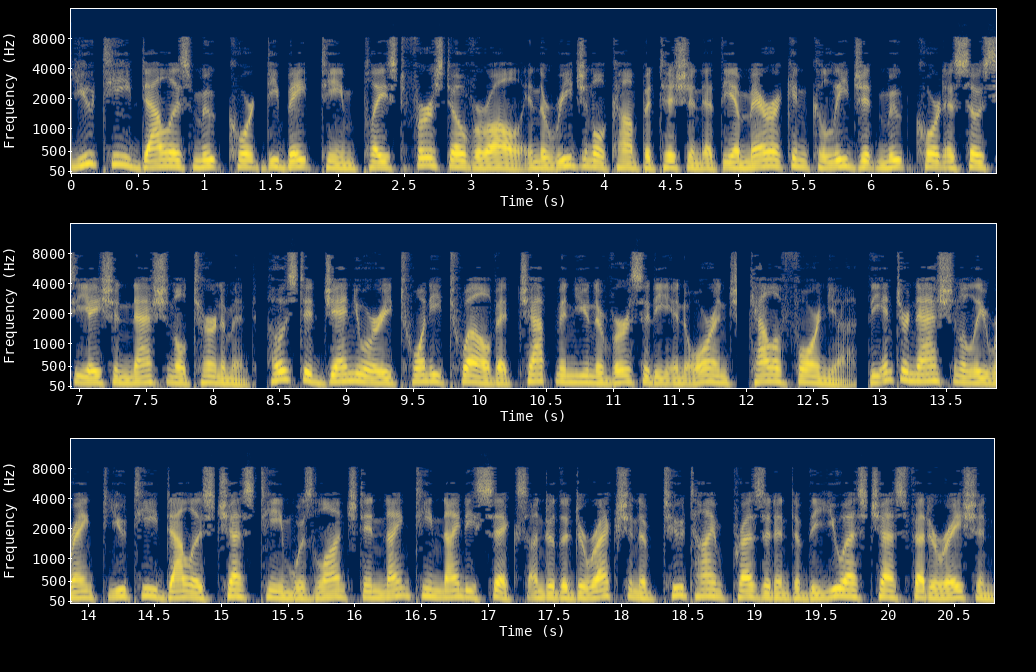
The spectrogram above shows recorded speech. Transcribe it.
UT Dallas Moot Court Debate Team placed first overall in the regional competition at the American Collegiate Moot Court Association National Tournament, hosted January 2012 at Chapman University in Orange, California. The internationally ranked UT Dallas chess team was launched in 1996 under the direction of two-time president of the U.S. Chess Federation,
